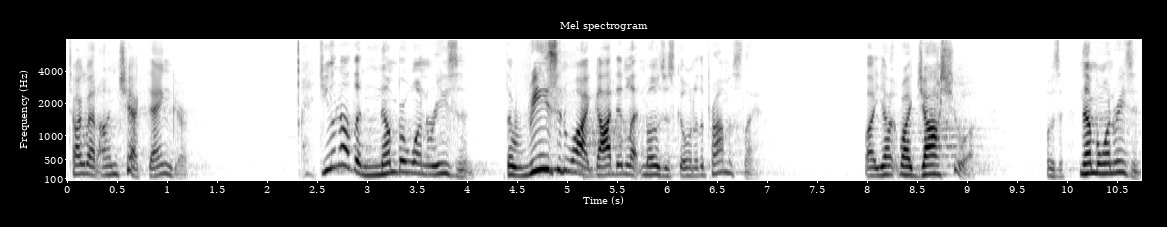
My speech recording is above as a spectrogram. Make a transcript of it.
talk about unchecked anger. Do you know the number one reason, the reason why God didn't let Moses go into the promised land? Why, why Joshua was it? Number one reason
